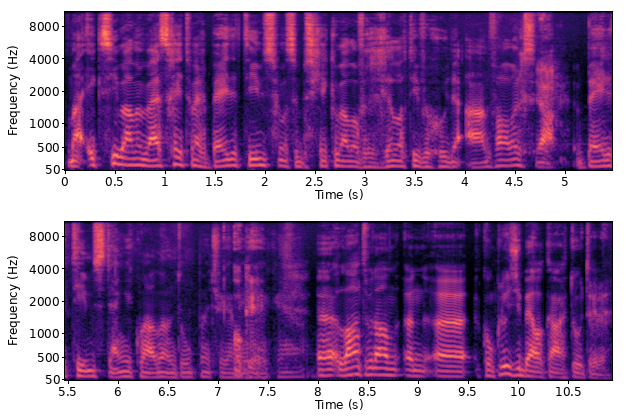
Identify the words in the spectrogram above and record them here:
Maar ik zie wel een wedstrijd waar beide teams, want ze beschikken wel over relatief goede aanvallers. Ja. Beide teams denk ik wel een doelpuntje gaan okay. laten we dan een conclusie bij elkaar toeteren.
